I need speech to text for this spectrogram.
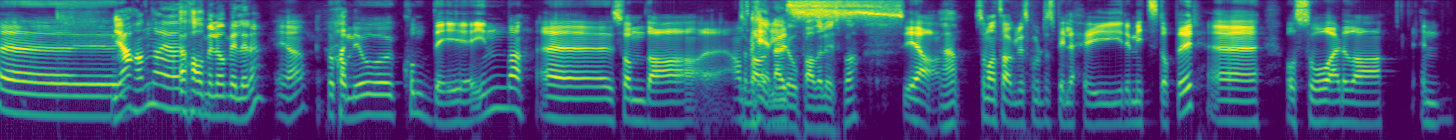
Eh, Ja, han har En halv million billigere. ja, Nå kom jo Kondé inn, da, eh, som da Som hele Europa hadde lyst på. Ja, Ja. som antakeligvis kommer til å spille høyre midtstopper. Eh, og så er det da en,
